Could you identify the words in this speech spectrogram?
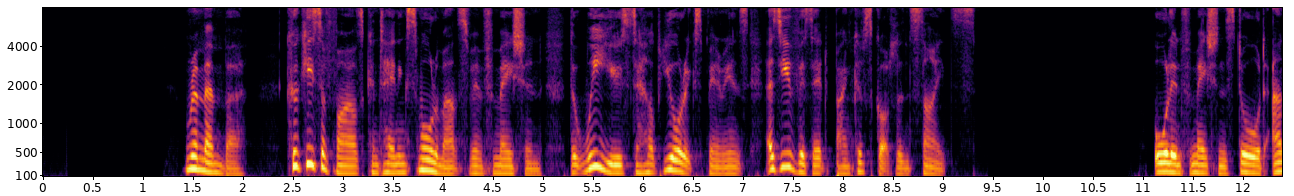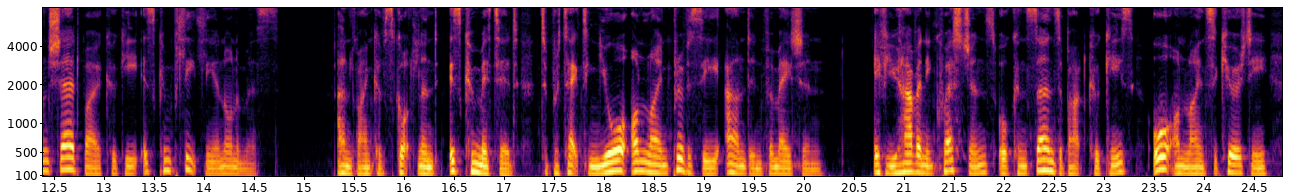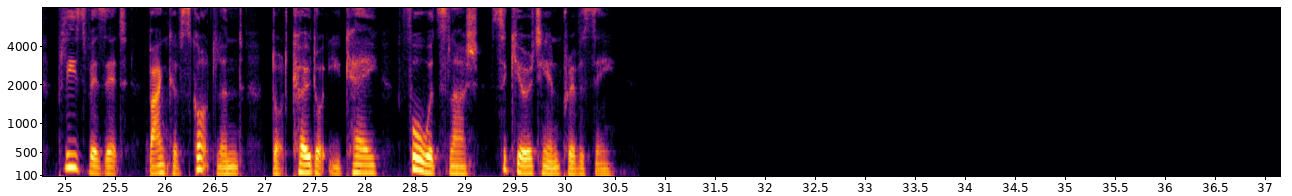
Remember, cookies are files containing small amounts of information that we use to help your experience as you visit Bank of Scotland sites. All information stored and shared by a cookie is completely anonymous and Bank of Scotland is committed to protecting your online privacy and information. If you have any questions or concerns about cookies or online security, please visit bankofscotland.co.uk forward slash security and privacy.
